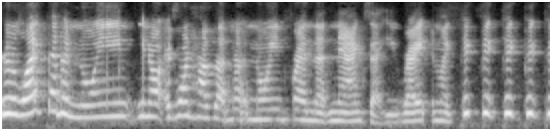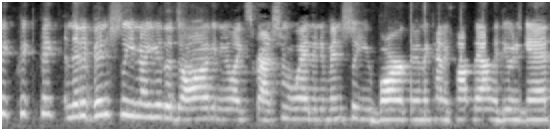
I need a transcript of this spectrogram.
they're like that annoying. You know, everyone has that annoying friend that nags at you, right? And like pick, pick, pick, pick, pick, pick, pick, and then eventually, you know, you're the dog and you're like scratch them away. And then eventually, you bark and they kind of calm down and do it again.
